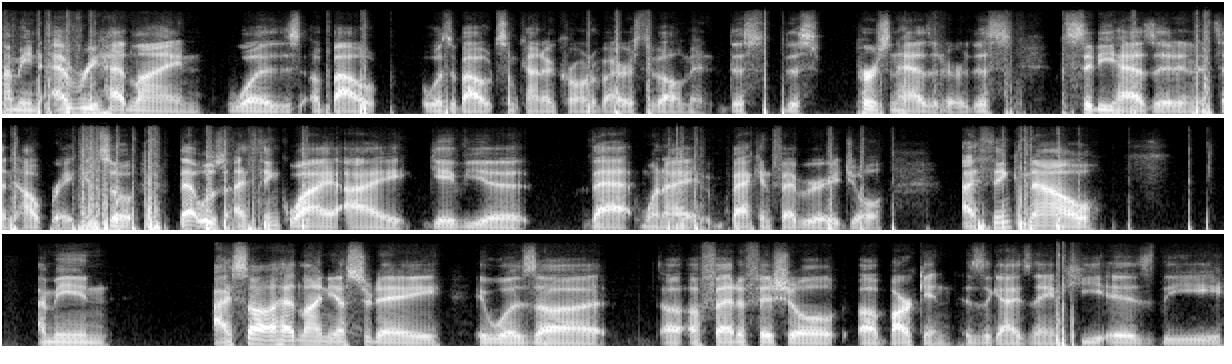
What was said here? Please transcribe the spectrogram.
I mean every headline was about was about some kind of coronavirus development. This this person has it or this city has it and it's an outbreak. And so that was I think why I gave you that when I back in February, Joel. I think now I mean I saw a headline yesterday. It was uh, a, Fed official, uh, Barkin is the guy's name. He is the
